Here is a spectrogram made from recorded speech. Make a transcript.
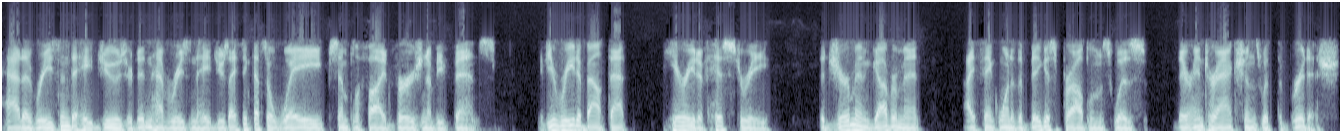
had a reason to hate Jews or didn't have a reason to hate Jews. I think that's a way simplified version of events. if you read about that period of history, the German government, I think one of the biggest problems was their interactions with the British.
